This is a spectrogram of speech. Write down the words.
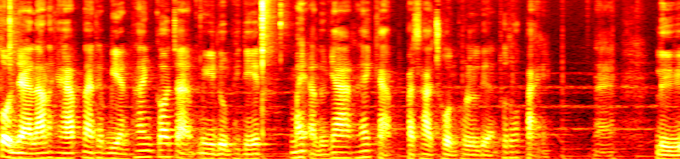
ส่วนใหญ่แล้วนะครับนายทะเบียนท่านก็จะมีดุลพินิษไม่อนุญาตให้กับประชาชนพลเรือนทั่ว ๆ ไปนะหรือ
